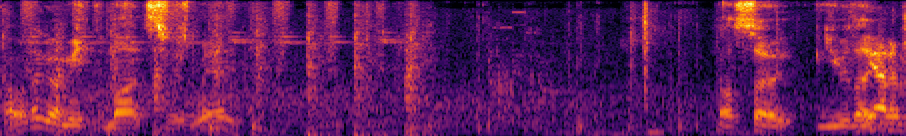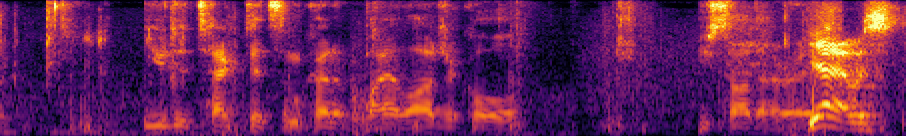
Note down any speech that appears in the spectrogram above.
I want to go meet the monsters, man. Also, you like gotta- you detected some kind of biological. You saw that, right? Yeah, it was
